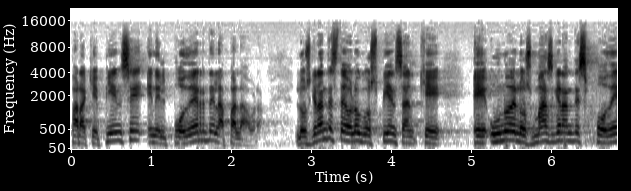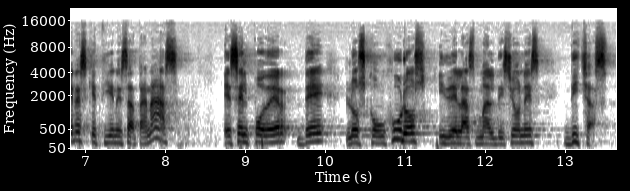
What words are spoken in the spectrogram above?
para que piense en el poder de la palabra. Los grandes teólogos piensan que eh, uno de los más grandes poderes que tiene Satanás es el poder de los conjuros y de las maldiciones dichas.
